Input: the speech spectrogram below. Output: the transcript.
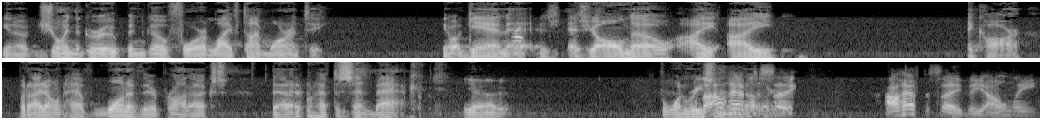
you know, join the group and go for a lifetime warranty. You know, again, as as you all know, I I car, but I don't have one of their products that I don't have to send back Yeah, for one But reason I'll have another. to say, I'll have to say the only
